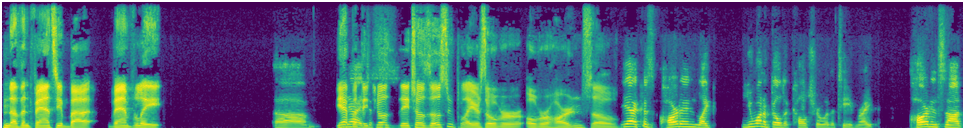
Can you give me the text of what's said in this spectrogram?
nothing fancy about VanVleet. Um, yeah, yeah, but they just, chose they chose those two players over over Harden. So yeah, because Harden, like, you want to build a culture with a team, right? Harden's not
